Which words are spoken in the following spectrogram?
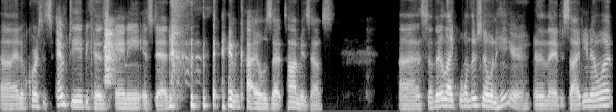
Uh, and of course, it's empty because Annie is dead and Kyle Kyle's at Tommy's house. Uh, so they're like, well, there's no one here. And then they decide, you know what?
